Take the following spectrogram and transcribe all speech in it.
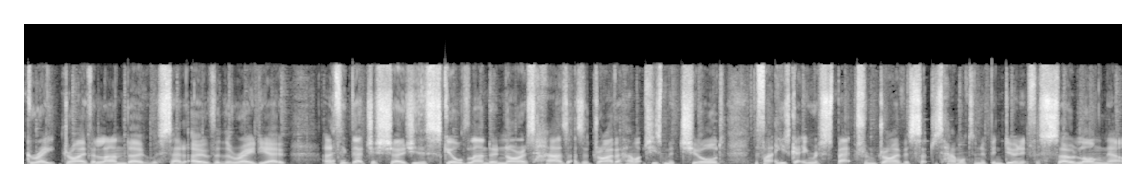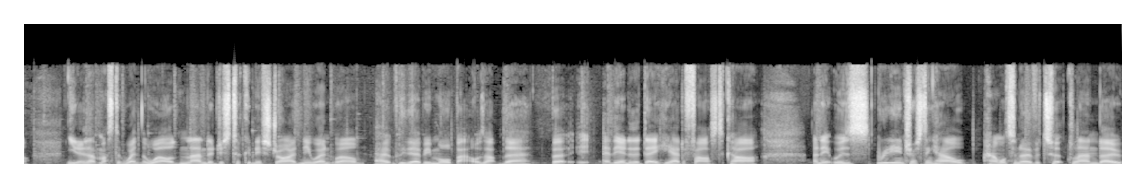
great driver Lando was said over the radio. And I think that just shows you the skilled Lando Norris has as a driver, how much he's matured. The fact he's getting respect from drivers such as Hamilton who've been doing it for so long now, you know, that must have went the world. And Lando just took it in his stride and he went, well, hopefully there'll be more battles up there. But at the end of the day, he had a faster car. And it was really interesting how Hamilton overtook Lando,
